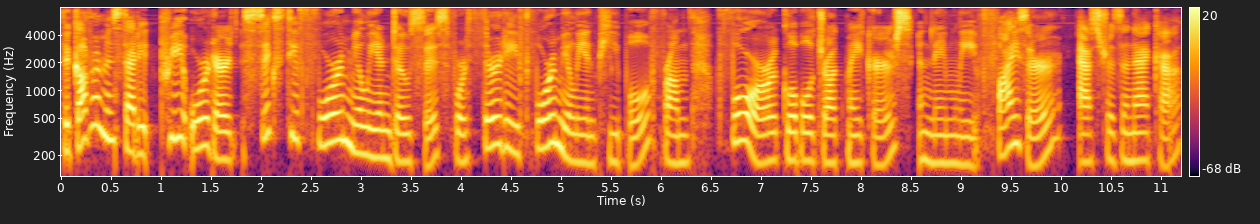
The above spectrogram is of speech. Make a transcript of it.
The government said it pre ordered 64 million doses for 34 million people from four global drug makers, namely Pfizer, AstraZeneca,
